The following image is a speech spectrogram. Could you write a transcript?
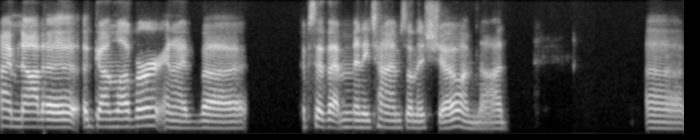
I'm not a, a gun lover, and I've uh, I've said that many times on this show. I'm not. Uh,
